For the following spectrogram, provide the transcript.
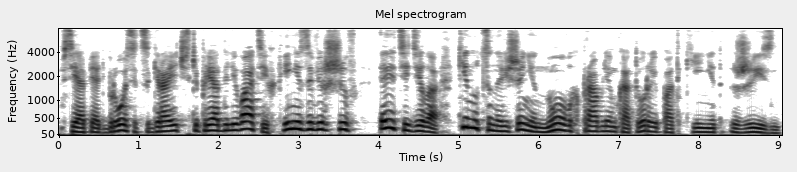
все опять бросятся героически преодолевать их и, не завершив эти дела, кинутся на решение новых проблем, которые подкинет жизнь.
